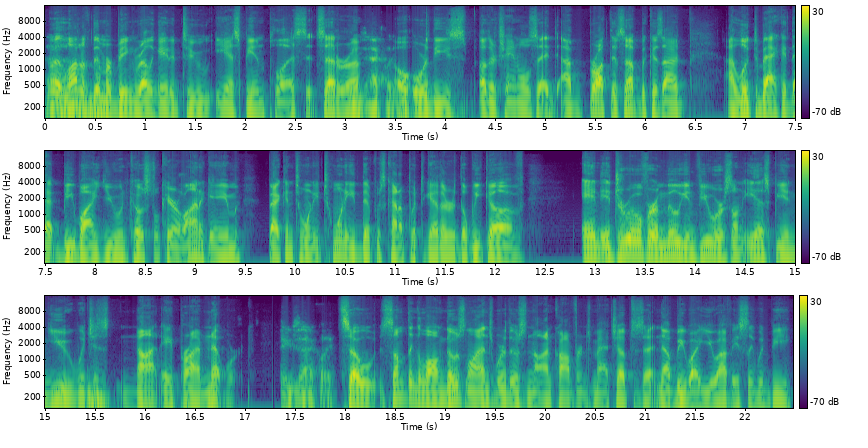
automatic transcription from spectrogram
Well, a lot of um, them are being relegated to ESPN Plus, et cetera, exactly. or, or, these other channels. I brought this up because I I looked back at that BYU and Coastal Carolina game back in 2020 that was kind of put together the week of, and it drew over a million viewers on ESPNU, which is not a prime network. Exactly. So something along those lines, where those non-conference matchups is that now BYU obviously would be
